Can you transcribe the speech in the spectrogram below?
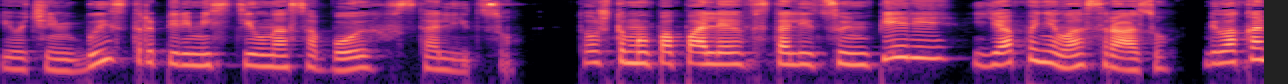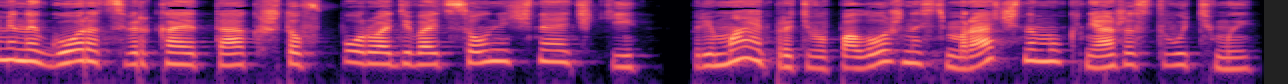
и очень быстро переместил нас обоих в столицу. То, что мы попали в столицу империи, я поняла сразу. Белокаменный город сверкает так, что впору одевать солнечные очки. Прямая противоположность мрачному княжеству тьмы,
